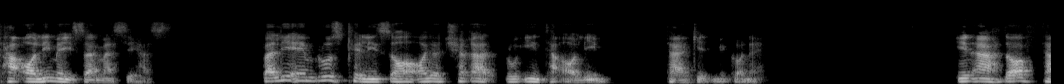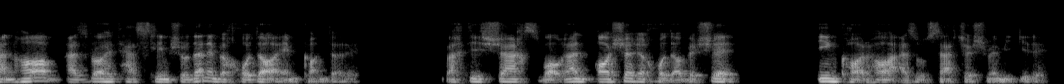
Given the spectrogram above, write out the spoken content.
تعالیم عیسی مسیح هست. ولی امروز کلیساها آیا چقدر رو این تعالیم تاکید می‌کنه؟ این اهداف تنها از راه تسلیم شدن به خدا امکان داره. وقتی شخص واقعا عاشق خدا بشه این کارها از او سرچشمه می‌گیره.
